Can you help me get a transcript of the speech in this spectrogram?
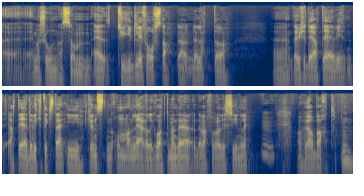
eh, emosjoner som er tydelige for oss, da. Det er, det er lett å eh, det er jo ikke det at det, er, at det, er, det viktigste i kunsten, om man ler eller gråter, men det, det er i hvert fall veldig synlig mm. og hørbart. Mm.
